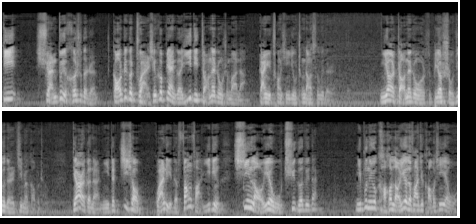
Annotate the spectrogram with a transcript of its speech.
第一，选对合适的人，搞这个转型和变革，一定找那种什么的？敢于创新、有成长思维的人。你要找那种比较守旧的人，基本上搞不成。第二个呢，你的绩效管理的方法一定新老业务区隔对待，你不能用考核老业务的方式去考核新业务。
